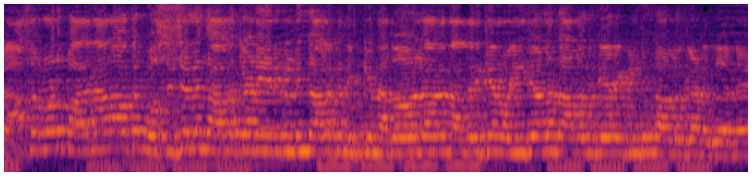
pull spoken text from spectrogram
കാസർഗോഡ് പതിനാറാമത്തെ പൊസിഷനിലും കാലൊക്കെയാണ് ഈ ഒരു ഗിൽഡിംഗ് കാലൊക്കെ നിൽക്കുന്നത് അതുപോലെ തന്നെ നല്ല വൈദ്യാളും റീജിയണിലും കയറി ഗിൽഡിംഗ് കാലൊക്കെയാണ് ഇത് തന്നെ.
